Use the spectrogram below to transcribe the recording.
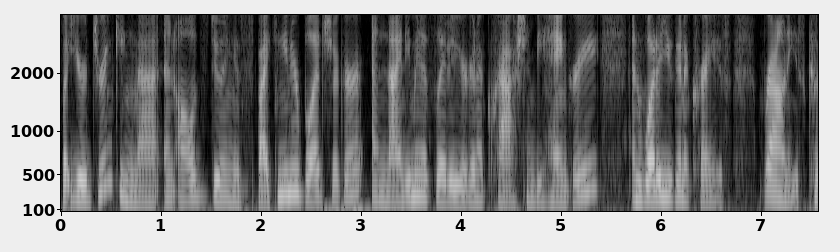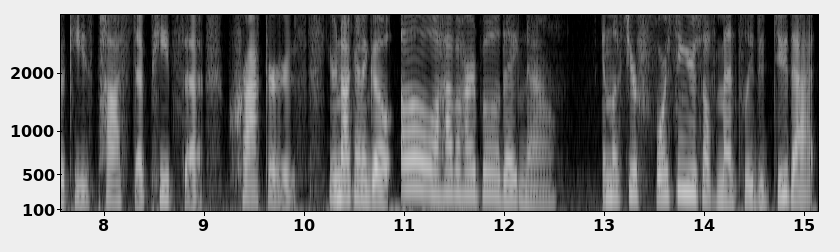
but you're drinking that, and all it's doing is spiking in your blood sugar. And 90 minutes later, you're going to crash and be hangry. And what are you going to crave? Brownies, cookies, pasta, pizza, crackers. You're not going to go, oh, I'll have a hard boiled egg now unless you're forcing yourself mentally to do that.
